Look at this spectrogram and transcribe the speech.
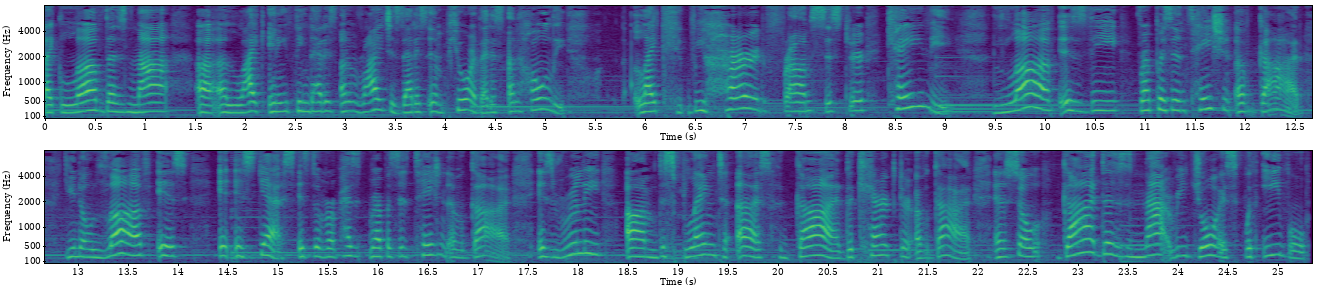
Like love does not uh, uh, like anything that is unrighteous, that is impure, that is unholy. Like we heard from Sister Katie, love is the representation of God. You know, love is it is yes it's the rep- representation of god. It's really um, displaying to us god the character of god. And so god does not rejoice with evil.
